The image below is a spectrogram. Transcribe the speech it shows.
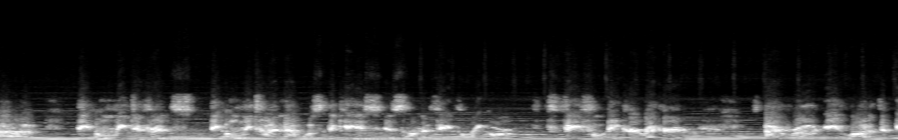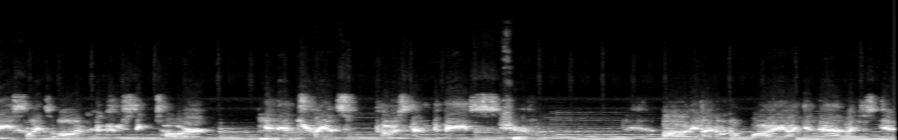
Uh, the only difference, the only time that wasn't the case, is on the Faithful Anchor, Faithful Anchor record. I wrote a lot of the bass lines on acoustic guitar. And then transposed them to bass. Sure. Uh, and I don't know why I did that. I just did.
